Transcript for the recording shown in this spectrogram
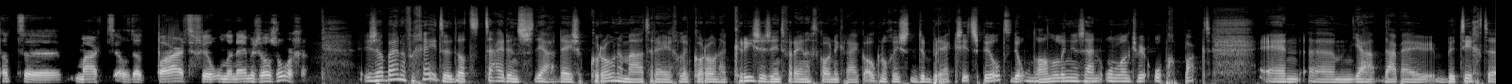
dat uh, maakt, of dat baart veel ondernemers wel zorgen. Je zou bijna vergeten dat tijdens ja, deze coronamaatregelen, coronacrisis in het Verenigd Koninkrijk ook nog eens de brexit speelt. De onderhandelingen zijn onlangs weer opgepakt. En um, ja, daarbij beticht uh,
